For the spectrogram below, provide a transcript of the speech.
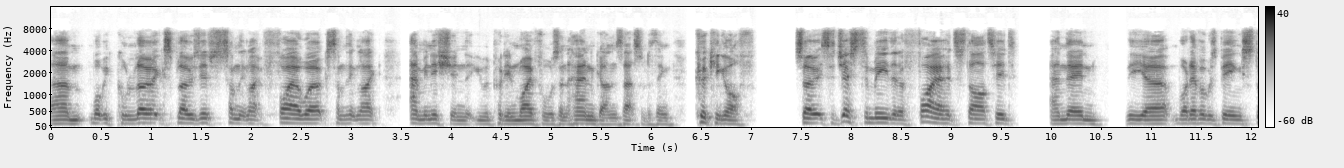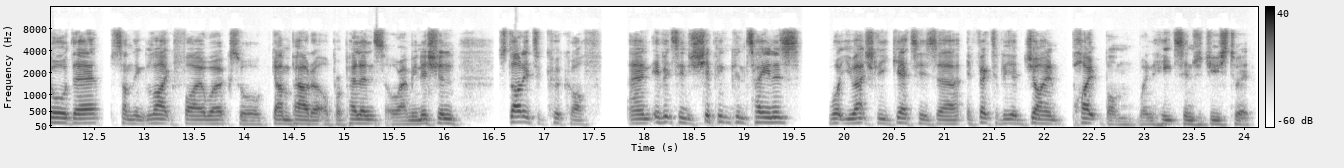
um, what we call low explosives, something like fireworks, something like ammunition that you would put in rifles and handguns, that sort of thing, cooking off. So it suggests to me that a fire had started, and then the uh, whatever was being stored there, something like fireworks or gunpowder or propellants or ammunition, started to cook off. And if it's in shipping containers, what you actually get is uh, effectively a giant pipe bomb when heat's introduced to it.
